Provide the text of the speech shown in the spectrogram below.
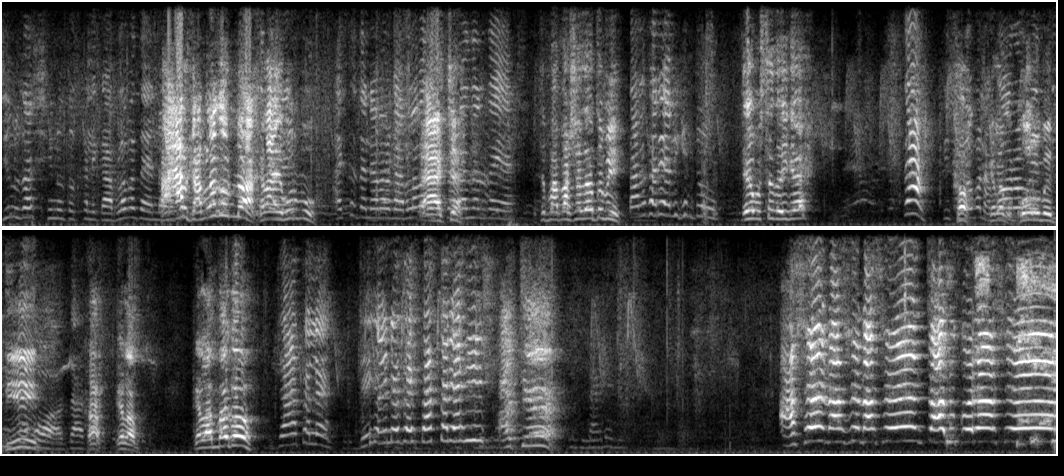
জিনু যাস সিনু তো খালি গাবলা বাজায় না। আর গামলা করব না খেলা করব আচ্ছা জানি আবার গাবলা আচ্ছা। বাজায় যায় তো মা বাসা যাও তুমি। তাড়াতাড়ি আমি কিন্তু এই অবস্থা যা কিছু হ্যাঁ, না, গেলাম দিন যা। হ্যাঁ গেলাম। গেলাম যা তাহলে। দেখে না যাইস তাড়াতাড়ি আহিস। আচ্ছা আসেন আসেন আসেন চালু করে আসেন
